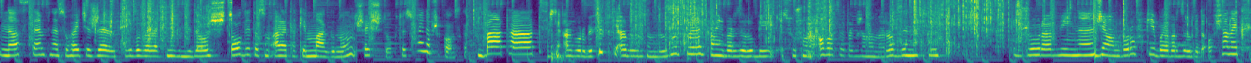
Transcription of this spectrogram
Następne, słuchajcie, żelki, bo żelek nigdy dość. Lody to są ale takie magnum. 6 sztuk. To jest fajna przekąska. Batat. Właśnie albo robię frytki, albo wrzucam do zupy. Kamil bardzo lubi suszone owoce, także mamy rodzynki żurawiny. Wzięłam borówki, bo ja bardzo lubię do owsianek.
